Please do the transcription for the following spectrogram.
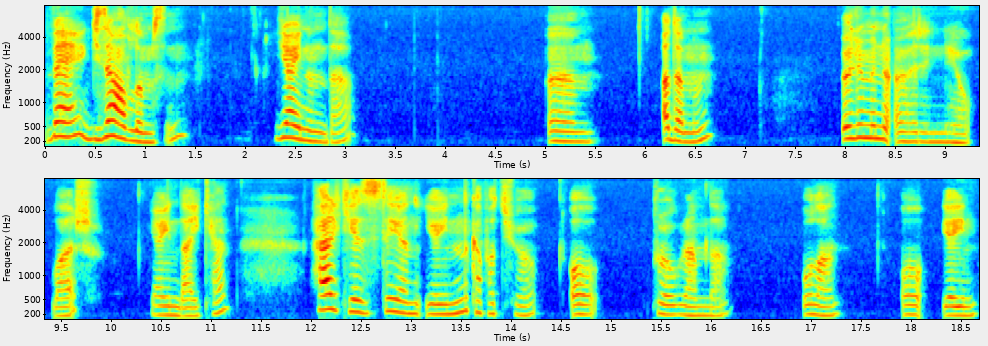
Ve Gizem ablamızın yayınında ım, adamın ölümünü öğreniyorlar yayındayken. Herkes de yan- yayınını kapatıyor. O programda olan o yayın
